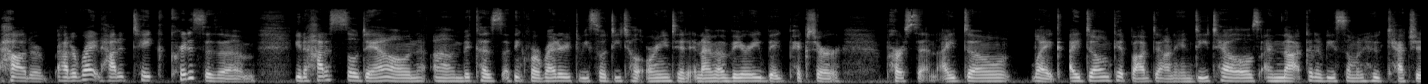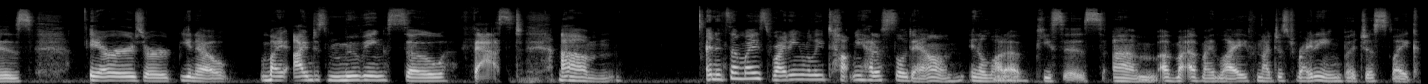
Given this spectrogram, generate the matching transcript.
how to how to write, how to take criticism, you know, how to slow down. Um, because I think for a writer to be so detail oriented, and I'm a very big picture person. I don't like I don't get bogged down in details. I'm not going to be someone who catches errors or you know my i'm just moving so fast mm-hmm. um and in some ways writing really taught me how to slow down in a lot mm-hmm. of pieces um of my of my life not just writing but just like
